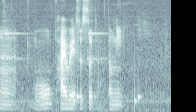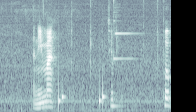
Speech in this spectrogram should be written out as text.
อ่า โอ้ p r i v a t สุด ๆอะตรงนี้ อันนี้มาชึบปุ๊บ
